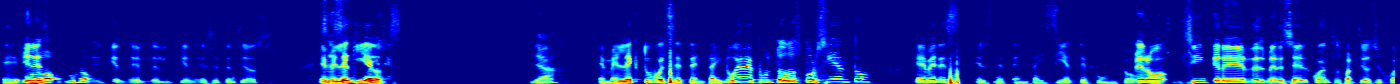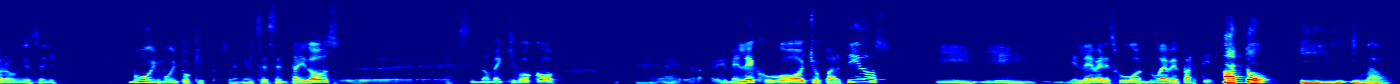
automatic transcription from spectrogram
eh, ¿Quién es? uno, uno- ¿Quién, el, el, quién, el 72? Emelec y 62. Everest. ¿Ya? Emelec tuvo el 79.2%, Everest el 77.8%. Pero sin querer desmerecer, ¿cuántos partidos se jugaron en ese año? Muy, muy poquitos. En el 62, eh, si no me equivoco, eh, Emelec jugó ocho partidos y, y- y el Everest jugó nueve partidos. Pato y, y Mao,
